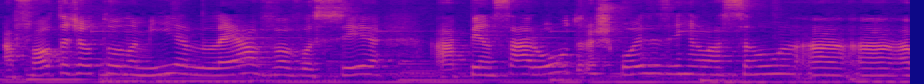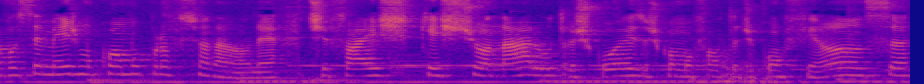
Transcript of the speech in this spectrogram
A falta de autonomia leva você a pensar outras coisas em relação a, a, a você mesmo como profissional, né? Te faz questionar outras coisas, como falta de confiança.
